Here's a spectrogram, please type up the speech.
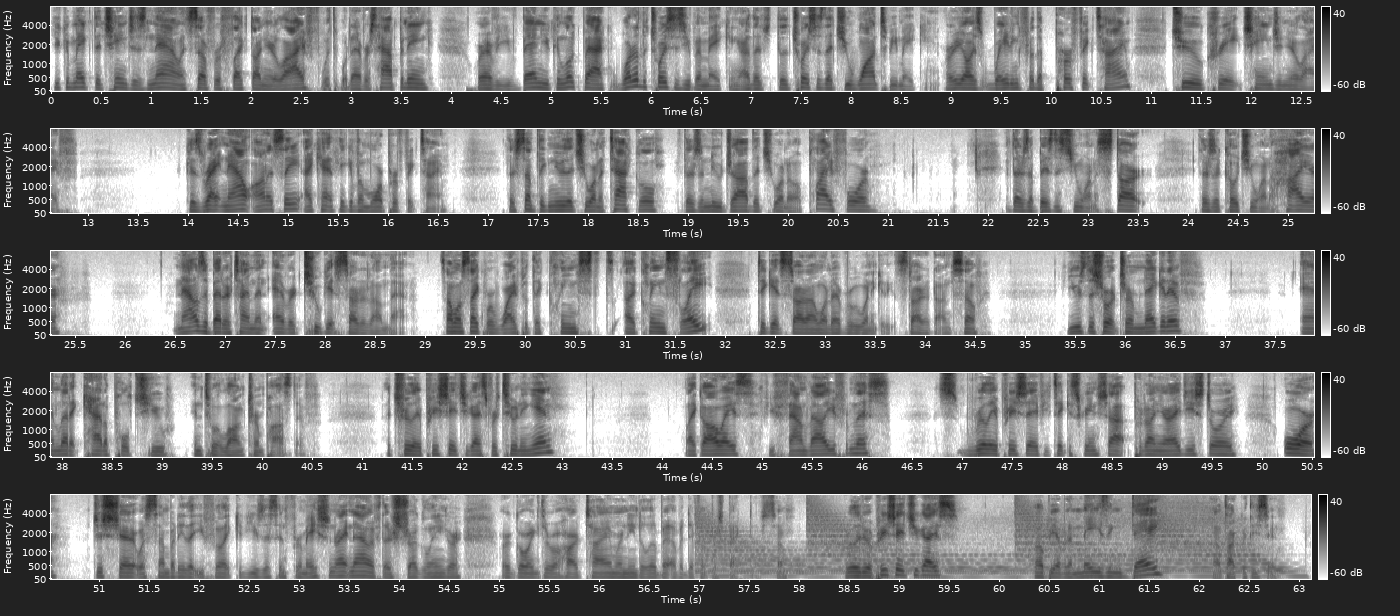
You can make the changes now and self reflect on your life with whatever's happening, wherever you've been. You can look back. What are the choices you've been making? Are the, the choices that you want to be making? Or are you always waiting for the perfect time to create change in your life? Because right now, honestly, I can't think of a more perfect time. If there's something new that you want to tackle, if there's a new job that you want to apply for, if there's a business you want to start, if there's a coach you want to hire, now's a better time than ever to get started on that. It's almost like we're wiped with a clean, a clean slate to get started on whatever we want to get started on. So use the short term negative and let it catapult you into a long term positive. I truly appreciate you guys for tuning in. Like always, if you found value from this, just really appreciate if you take a screenshot, put it on your IG story, or just share it with somebody that you feel like could use this information right now if they're struggling or, or going through a hard time or need a little bit of a different perspective. So, really do appreciate you guys. I hope you have an amazing day. I'll talk with you soon.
